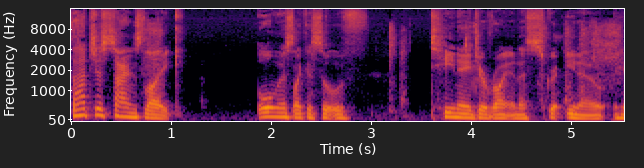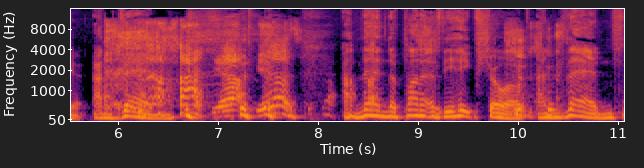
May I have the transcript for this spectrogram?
that just sounds like almost like a sort of teenager writing a script, you know. Yeah, and then yeah, yes. and then the Planet of the Apes show up, and then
